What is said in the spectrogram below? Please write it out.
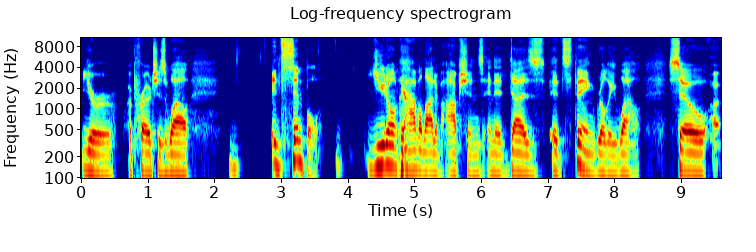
your approach as well. It's simple. You don't yeah. have a lot of options and it does its thing really well. So uh,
